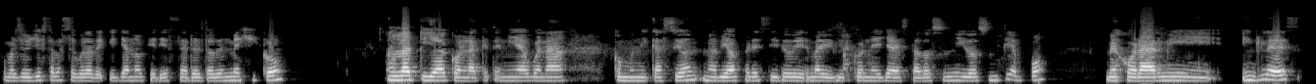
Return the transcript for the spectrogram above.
como yo, estaba segura de que ya no quería estar del todo en México, una tía con la que tenía buena comunicación me había ofrecido irme a vivir con ella a Estados Unidos un tiempo mejorar mi inglés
